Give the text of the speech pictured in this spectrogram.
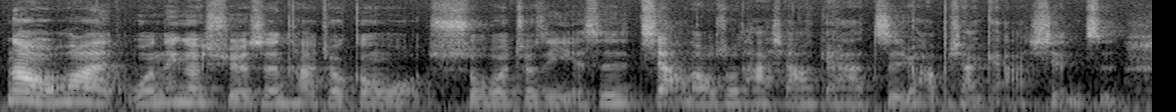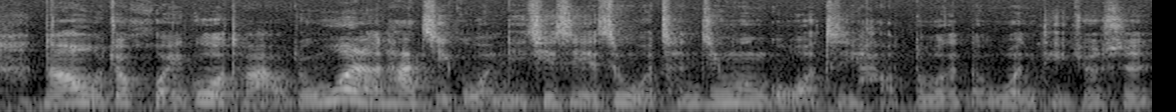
那我后来，我那个学生他就跟我说，就是也是讲到说他想要给他自由，他不想给他限制。然后我就回过头来，我就问了他几个问题，其实也是我曾经问过我自己好多个的问题，就是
